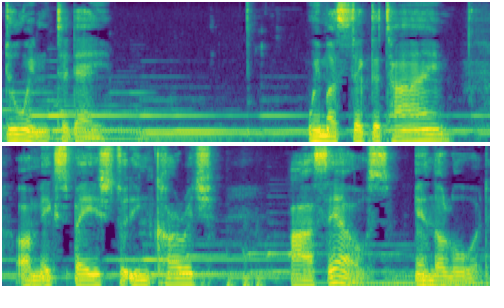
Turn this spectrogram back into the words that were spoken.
doing today. We must take the time or make space to encourage ourselves in the Lord.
